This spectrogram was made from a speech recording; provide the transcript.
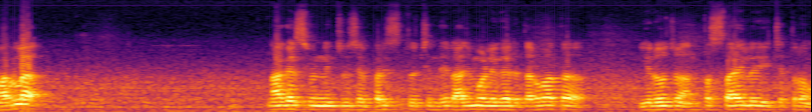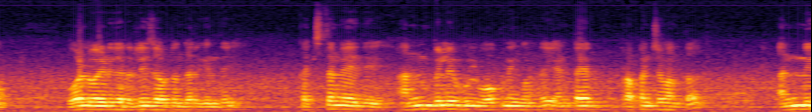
మరలా నాగేశ్వరిని చూసే పరిస్థితి వచ్చింది. రాజమౌళి గారి తర్వాత ఈరోజు అంత స్థాయిలో ఈ చిత్రం వరల్డ్ వైడ్గా రిలీజ్ అవడం జరిగింది. ఖచ్చితంగా ఇది అన్బిలీవబుల్ ఓపెనింగ్ ఉంది. ఎంటైర్ ప్రపంచం అంతా అన్ని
